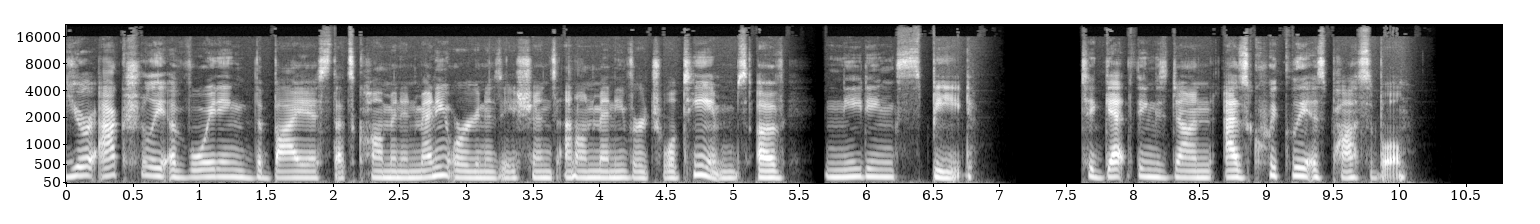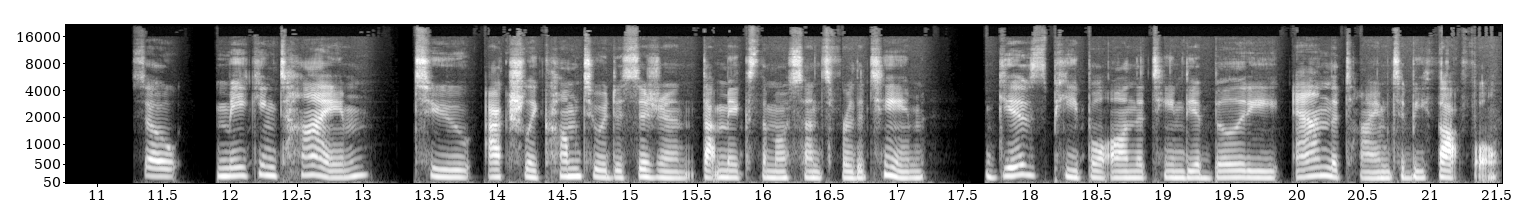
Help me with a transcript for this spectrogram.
you're actually avoiding the bias that's common in many organizations and on many virtual teams of needing speed to get things done as quickly as possible. So, making time to actually come to a decision that makes the most sense for the team gives people on the team the ability and the time to be thoughtful.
